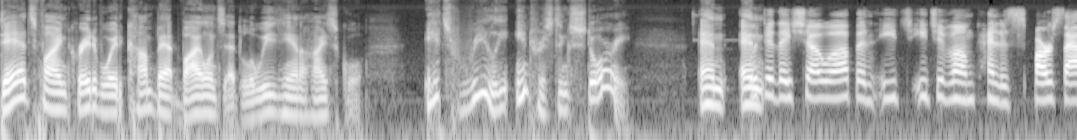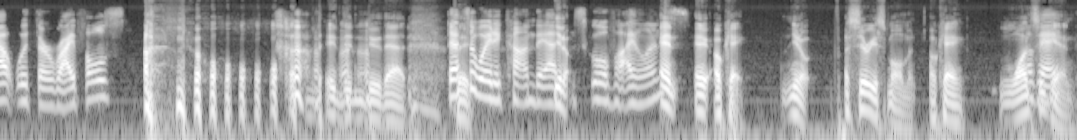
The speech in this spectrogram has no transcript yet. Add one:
Dads find creative way to combat violence at Louisiana High School. It's really interesting story. And What, and did they show up and each each of them kind of sparse out with their rifles? no, they didn't do that. That's They- a way to combat you know, school violence. And eh, okay, you know, a serious moment. Okay, once Okay. again,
